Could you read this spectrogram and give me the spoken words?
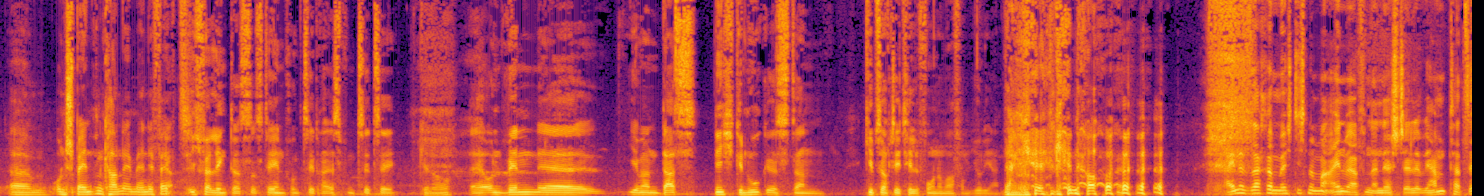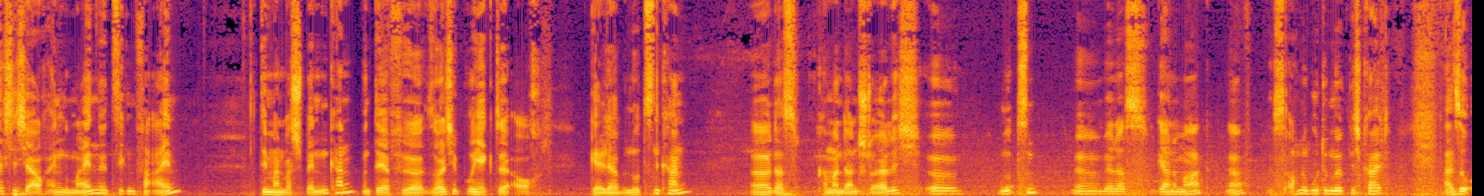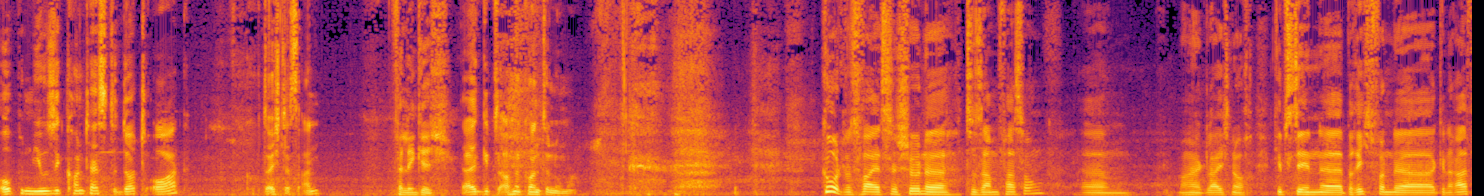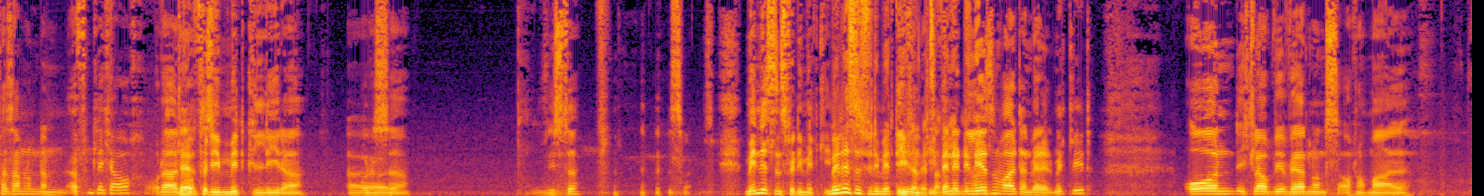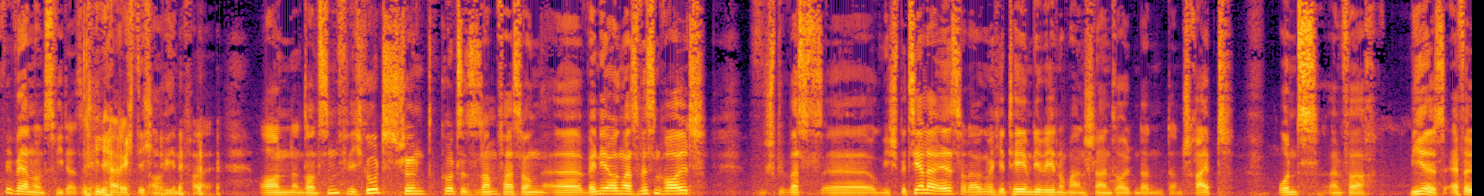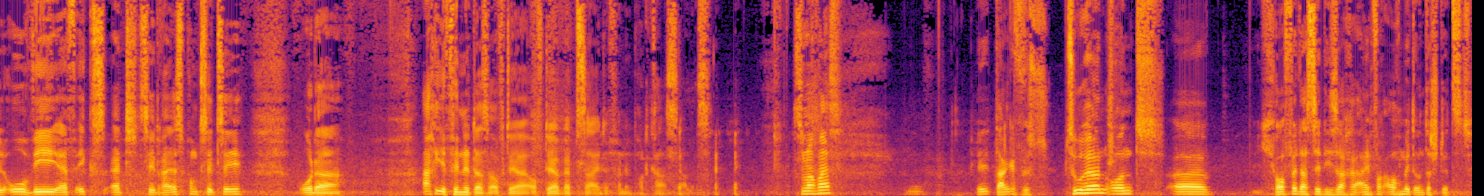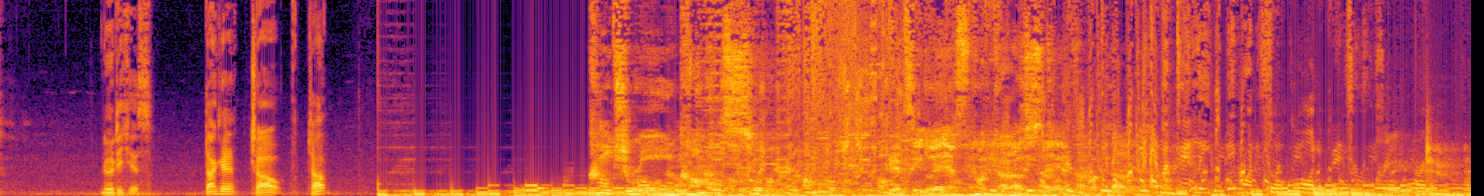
ähm, uns spenden kann im Ja, Endeffekt. ich verlinke das sustain.c3s.cc. genau. Äh, und wenn äh, jemand das nicht genug ist, dann gibt's auch die Telefonnummer vom Julian. Danke, genau. Eine Sache möchte ich nochmal einwerfen an der Stelle. Wir haben tatsächlich ja auch einen gemeinnützigen Verein, dem man was spenden kann und der für solche Projekte auch Gelder benutzen kann. Äh, Das kann man dann steuerlich äh, nutzen, äh, wer das gerne mag. Ja, das ist auch eine gute Möglichkeit. Also openmusiccontest.org. Guckt euch das an. Verlinke ich. Da gibt's auch eine Kontonummer. Gut, das war jetzt eine schöne Zusammenfassung. Ähm, machen wir gleich noch. Gibt's den äh, Bericht von der Generalversammlung dann öffentlich auch? Oder Der- nur für die Mitglieder? Äh, siehst du? Mindestens für die Mitglieder. Mindestens für die Mitglieder Definitiv. Wenn ihr Fall. lesen wollt, dann werdet Mitglied. Und ich glaube, wir werden uns auch noch mal, wir werden uns wiedersehen. Ja, richtig. Auf jeden Fall. Und ansonsten finde ich gut. Schön kurze Zusammenfassung. Äh, wenn ihr irgendwas wissen wollt, was äh, irgendwie spezieller ist oder irgendwelche Themen, die wir hier nochmal anschneiden sollten, dann, dann schreibt uns einfach. Mir ist flowfx at c3s.cc oder ach, ihr findet das auf der auf der Webseite von dem Podcast alles. Hast du noch was? Nee, Danke fürs Zuhören und äh, ich hoffe, dass ihr die Sache einfach auch mit unterstützt. Nötig ist. Danke. Ciao. Ciao. Cultural Commons. Der CBS Podcast. Evidently, they want it so gone eventually.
